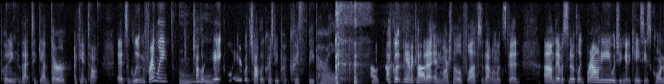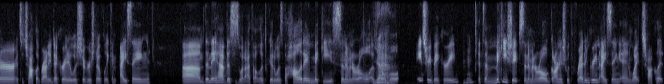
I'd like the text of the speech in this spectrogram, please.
Putting that together. I can't talk. It's gluten friendly chocolate cake layered with chocolate crispy crispy pearls, um, chocolate panna cotta, and marshmallow fluff. So that one looks good. Um, they have a snowflake brownie, which you can get at Casey's Corner. It's a chocolate brownie decorated with sugar snowflake and icing. Um, then they have this is what I thought looked good was the holiday Mickey cinnamon roll Yeah. available at Main Street Bakery. Mhm. It's a Mickey shaped cinnamon roll garnished with red and green icing and white chocolate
